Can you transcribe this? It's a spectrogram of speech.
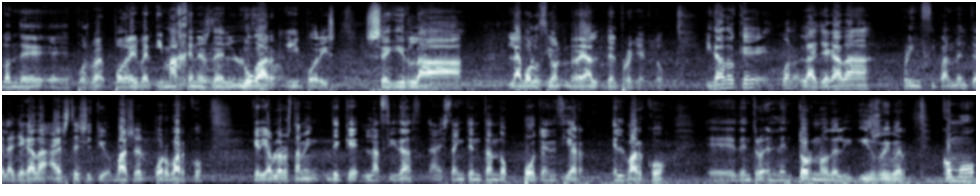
donde eh, pues podréis ver imágenes del lugar y podréis seguir la evolución real del proyecto. Y dado que bueno, la llegada principalmente la llegada a este sitio va a ser por barco, quería hablaros también de que la ciudad está intentando potenciar el barco eh, dentro en el entorno del East River como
